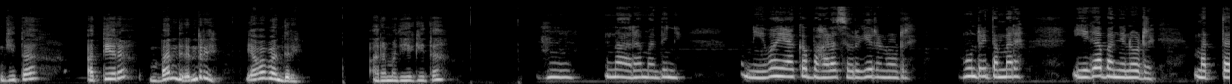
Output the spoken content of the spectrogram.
ಗೀತಾ ಅತ್ತಿಯರ ಬಂದ್ರೇನ್ರಿ? ಯಾವಾಗ ಬಂದ್ರಿ? ಆರಾಮದಿಯ ಗೀತಾ? ಹ್ಞೂ ನಾ ಆರಾಮದೀನಿ. ನೀವ ಯಾಕ ಬಹಳ ಸೊರಗಿರ ನೋಡ್ರಿ. ಹ್ಞೂ ರೀ ತಮ್ಮರ, ಈಗ ಬಂದಿ ನೋಡ್ರಿ. ಮತ್ತು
